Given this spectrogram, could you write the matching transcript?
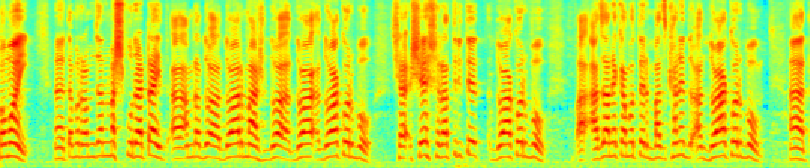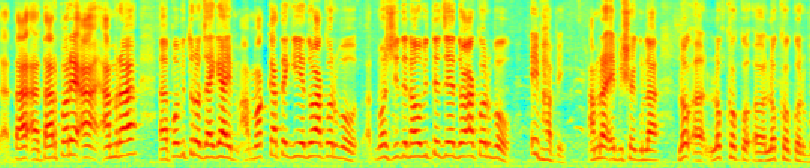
সময় তারপর রমজান মাস পুরাটাই আমরা দোয়া, দোয়ার মাস দোয়া দোয়া দোয়া করব শেষ রাত্রিতে দোয়া করব আজান একামতের মাঝখানে দোয়া করব। তারপরে আমরা পবিত্র জায়গায় মক্কাতে গিয়ে দোয়া করব, মসজিদে নবীতে যে দোয়া করব। এইভাবে আমরা এই বিষয়গুলা লক্ষ্য লক্ষ্য করব।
